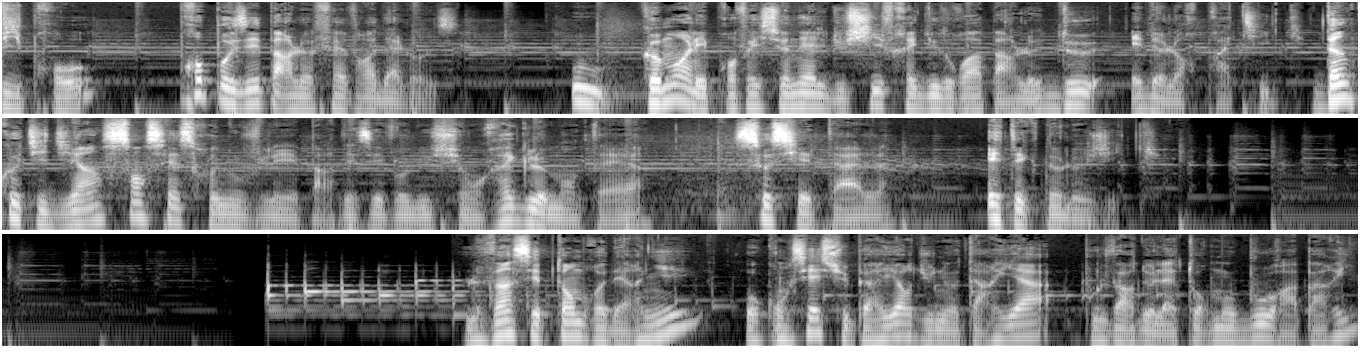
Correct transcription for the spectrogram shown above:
Vipro, proposé par Lefebvre Dalloz. Ou comment les professionnels du chiffre et du droit parlent d'eux et de leurs pratiques, d'un quotidien sans cesse renouvelé par des évolutions réglementaires, sociétales et technologiques. Le 20 septembre dernier, au Conseil supérieur du notariat, boulevard de la Tour Maubourg à Paris,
